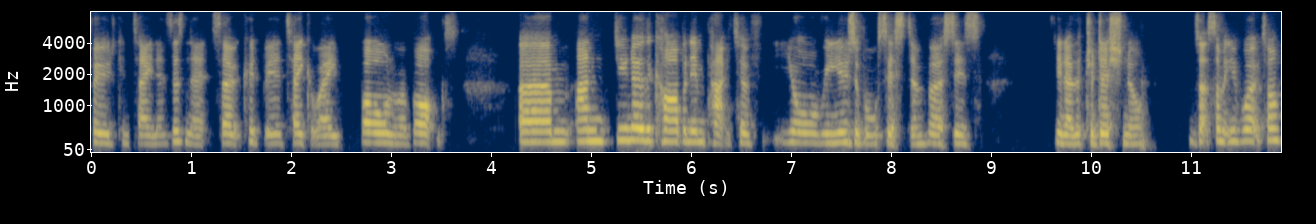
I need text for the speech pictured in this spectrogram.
food containers, isn't it? So it could be a takeaway bowl or a box. Um, and do you know the carbon impact of your reusable system versus, you know, the traditional? Is that something you've worked on?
